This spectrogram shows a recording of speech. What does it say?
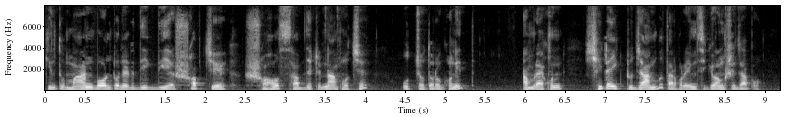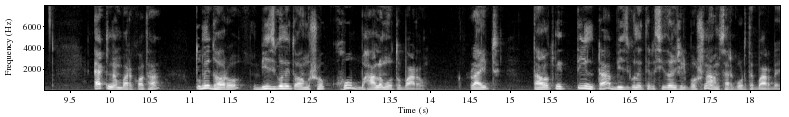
কিন্তু মান বন্টনের দিক দিয়ে সবচেয়ে সহজ সাবজেক্টের নাম হচ্ছে উচ্চতর গণিত। আমরা এখন সেটাই একটু জানব, তারপর এমসিকিউ অংশে যাব। এক নাম্বার কথা, তুমি ধরো বীজগণিত অংশ খুব ভালো মতো পারো, রাইট? তাহলে তুমি তিনটা বীজগণিতের সৃজনশীল প্রশ্ন আনসার করতে পারবে।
